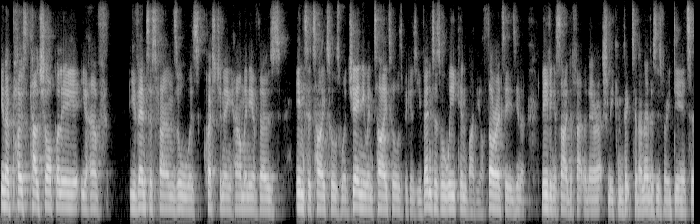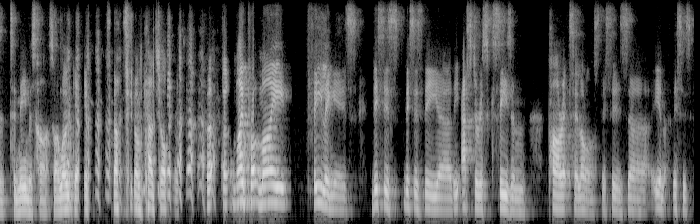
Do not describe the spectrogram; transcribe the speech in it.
You know, post Calciopoli, you have Juventus fans always questioning how many of those Inter titles were genuine titles because Juventus were weakened by the authorities, you know, leaving aside the fact that they were actually convicted. I know this is very dear to, to Nima's heart, so I won't get him started on Calciopoli. But, but my pro- my feeling is this is this is the uh, the asterisk season par excellence. This is uh, you know this is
